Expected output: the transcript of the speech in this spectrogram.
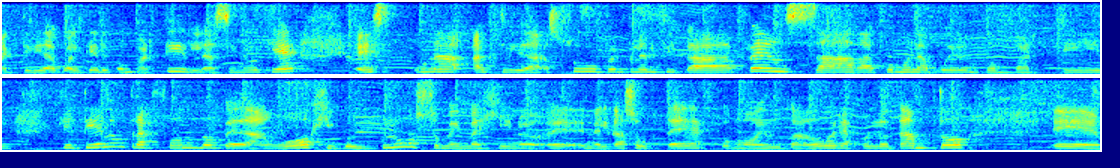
actividad cualquiera y compartirla, sino que es una actividad súper planificada, pensada, cómo la pueden compartir, que tiene un trasfondo pedagógico, incluso me imagino, eh, en el caso de ustedes como educadoras, por lo tanto, eh,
